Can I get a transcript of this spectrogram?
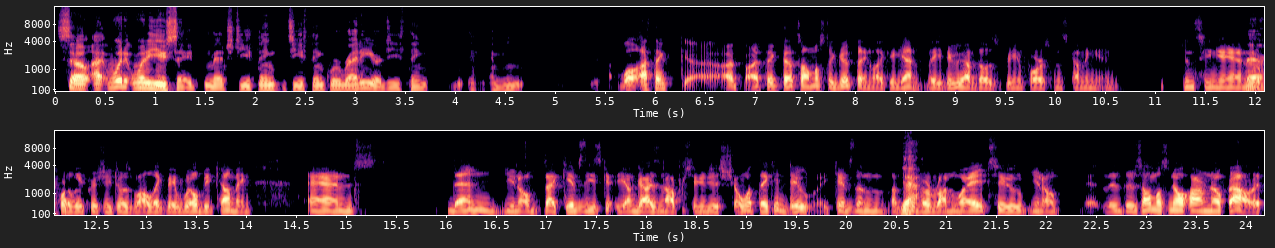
so I, what what do you say mitch do you think do you think we're ready or do you think i mean Well, I think uh, I, I think that's almost a good thing. Like again, they do have those reinforcements coming in Insigne and Fair. reportedly Criscito as well. Like they will be coming, and then you know that gives these young guys an opportunity to show what they can do. It gives them a bit yeah. of a runway to you know. There's almost no harm, no foul. If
